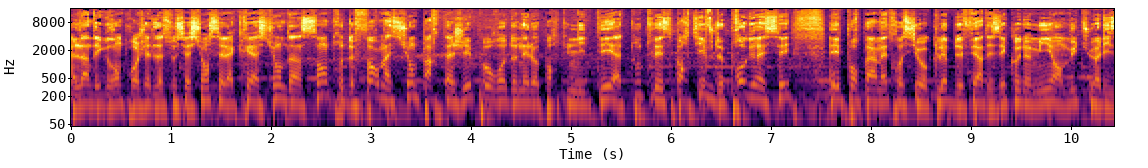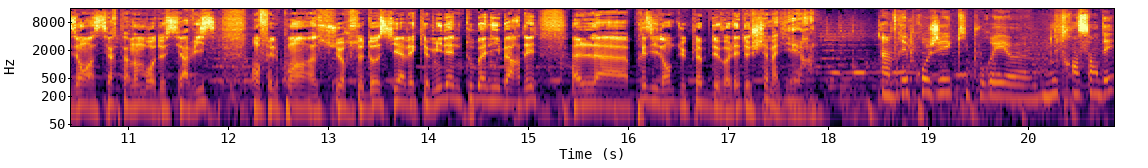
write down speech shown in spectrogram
L'un des grands projets de l'association, c'est la création d'un centre de formation partagé pour redonner l'opportunité à toutes les sportives de progresser et pour permettre aussi au club de faire des économies en mutualisant un certain nombre de services. On fait le point sur ce dossier avec Mylène Toubani-Bardet, la présidente du club de volley de Chamalières un vrai projet qui pourrait euh, nous transcender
